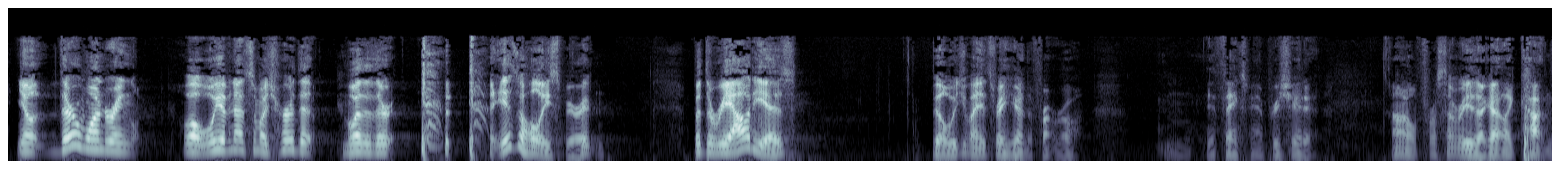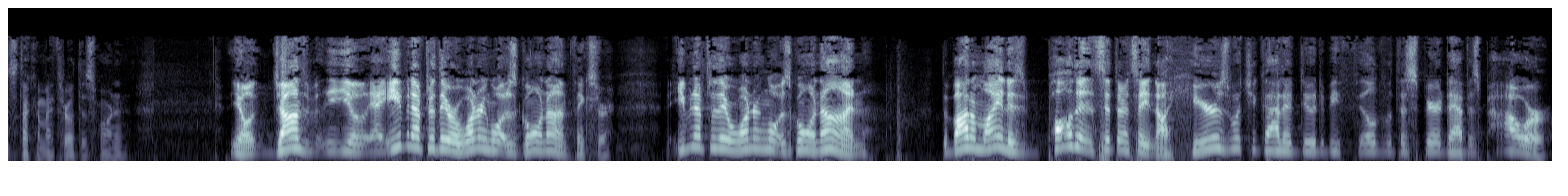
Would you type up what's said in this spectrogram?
You know, they're wondering, well, we have not so much heard that whether there is a Holy Spirit, but the reality is, Bill, would you mind? It's right here in the front row. Mm, yeah, thanks, man. Appreciate it. I don't know. For some reason, I got like cotton stuck in my throat this morning. You know, John's. You know, even after they were wondering what was going on, thanks, sir. Even after they were wondering what was going on, the bottom line is Paul didn't sit there and say, "Now here's what you got to do to be filled with the Spirit to have His power."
